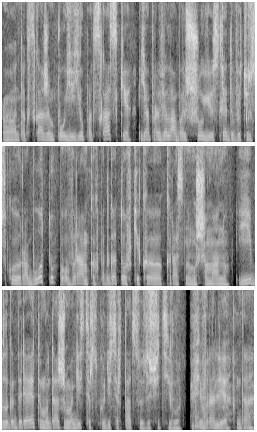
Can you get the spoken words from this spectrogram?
э, так скажем, по ее подсказке, я провела большую исследовательскую работу в рамках подготовки к красному шаману. И благодаря этому даже магистерскую диссертацию защитила запустила в феврале, да.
